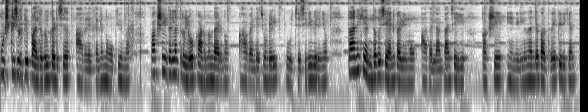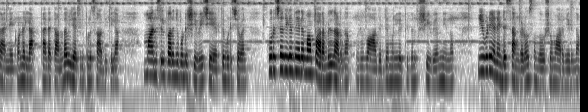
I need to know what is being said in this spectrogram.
മുഷ്ടി ചുരുട്ടി പല്ലുകൾ കടിച്ച് അവരെ തന്നെ നോക്കി നിന്നു. പക്ഷേ ഇതെല്ലാം ത്രിലോ കാണുന്നുണ്ടായിരുന്നു. അവന്റെ ചുണ്ടിൽ പൂച്ചച്ചിരി വിരിഞ്ഞു. തനിക്ക് എന്തൊക്കെ ചെയ്യാൻ കഴിയുമോ അതെല്ലാം താൻ ചെയ്യും. പക്ഷേ എന്നിൽ നിന്ന് എന്റെ ഭദ്രയെ പിരിക്കാൻ തന്നെ കൊണ്ടല്ല തന്റെ തന്ത വിചാരിച്ചപ്പോൾ സാധിക്കില്ല. മനസ്സിൽ പറഞ്ഞുകൊണ്ട് ശിവയെ ചേർത്ത് പിടിച്ചവൻ. കുറച്ചധികം നേരം ആ പറമ്പിൽ നടന്ന ഒരു വാതിലിന്റെ മുന്നിലെത്തിയതും ശിവൻ നിന്നു. ഇവിടെയാണ് എന്റെ സങ്കടവും സന്തോഷവും അറിഞ്ഞിരുന്ന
